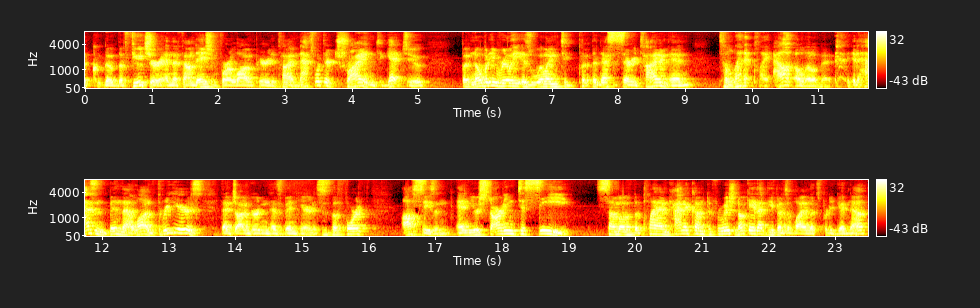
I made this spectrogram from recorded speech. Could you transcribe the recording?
the, the the future and the foundation for a long period of time. That's what they're trying to get to, but nobody really is willing to put the necessary time in to let it play out a little bit. It hasn't been that long. Three years that Jon Gruden has been here. This is the fourth offseason, and you're starting to see some of the plan kind of come to fruition. Okay, that defensive line looks pretty good now.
